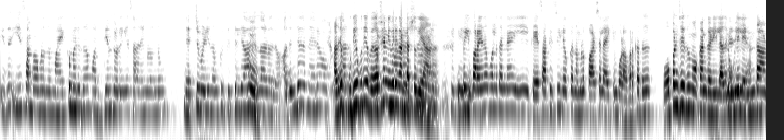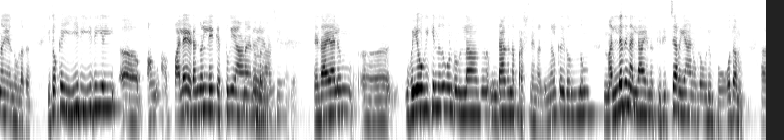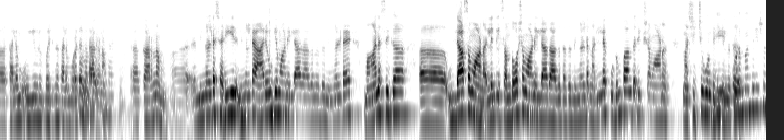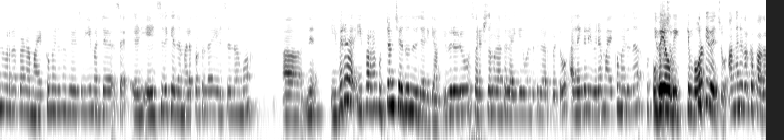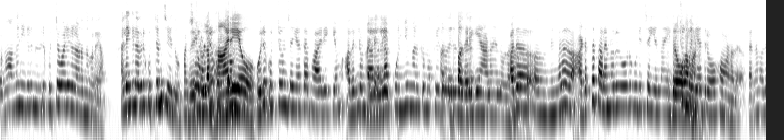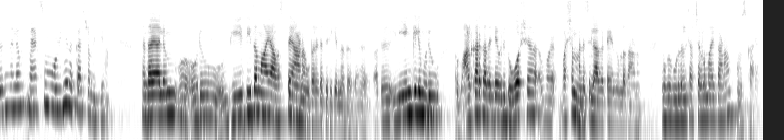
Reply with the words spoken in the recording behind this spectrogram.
ഇത് ഈ സംഭവങ്ങളൊന്നും മയക്കുമരുന്ന് മദ്യം തുടങ്ങിയ സാധനങ്ങളൊന്നും നെറ്റ് വഴി നമുക്ക് കിട്ടില്ല എന്നാണല്ലോ. അതിന്റെ നേരെ അതിന് പുതിയ പുതിയ വേർഷൻ ഇവർ കണ്ടെത്തുകയാണ്. ഇപ്പൊ ഈ പറയുന്ന പോലെ തന്നെ ഈ കെ എസ് ആർ ടി സിയിലൊക്കെ നമ്മൾ പാഴ്സൽ അയക്കുമ്പോൾ അവർക്കത് ഓപ്പൺ ചെയ്ത് നോക്കാൻ കഴിയില്ല. അതിനുള്ളിൽ എന്താണ് എന്നുള്ളത്. ഇതൊക്കെ ഈ രീതിയിൽ പല ഇടങ്ങളിലേക്ക് പലയിടങ്ങളിലേക്ക് എത്തുകയാണ് എന്നുള്ളതാണ്. എന്തായാലും ഉപയോഗിക്കുന്നത് കൊണ്ടുണ്ടാകുന്ന ഉണ്ടാകുന്ന പ്രശ്നങ്ങൾ. നിങ്ങൾക്ക് ഇതൊന്നും നല്ലതിനല്ല എന്ന് തിരിച്ചറിയാനുള്ള ഒരു ബോധം തലം ഈ ഒരു വരുന്ന തലമുറയ്ക്ക് ഉണ്ടാകണം. കാരണം നിങ്ങളുടെ ശരീരം നിങ്ങളുടെ ആരോഗ്യമാണ് ഇല്ലാതാകുന്നത് നിങ്ങളുടെ മാനസിക ഉല്ലാസമാണ് അല്ലെങ്കിൽ സന്തോഷമാണ് ഇല്ലാതാകുന്നത് നിങ്ങളുടെ നല്ല കുടുംബാന്തരീക്ഷമാണ് നശിച്ചുകൊണ്ടിരിക്കുന്നത്. കുടുംബാന്തരീക്ഷം എന്ന് പറഞ്ഞപ്പോഴാണ് മയക്കുമരുന്ന് ഉപയോഗിച്ച് ഈ മറ്റേ എയ്ഡ്സിലേക്ക് മലപ്പുറത്തുണ്ടായ എയ്ഡ്സ് ഉണ്ടാകുമ്പോൾ ഇവർ ഈ പറഞ്ഞ കുറ്റം ചെയ്തു എന്ന് വിചാരിക്കാം. ഇവരൊരു സുരക്ഷിതമല്ലാത്ത ലൈംഗിക ബന്ധത്തിൽ ഏർപ്പെട്ടു അല്ലെങ്കിൽ ഇവർ മയക്കുമരുന്ന് ഉപയോഗിക്കുമ്പോൾ കുത്തിവെച്ചു. അങ്ങനെ ഇവർക്ക് പകർന്നു. അങ്ങനെയെങ്കിലും ഇവർ കുറ്റവാളികളാണെന്ന് പറയാം. അല്ലെങ്കിൽ അവർ കുറ്റം ചെയ്തു. പക്ഷേ ഭാര്യയോ ഒരു കുറ്റവും ചെയ്യാത്ത ഭാര്യയ്ക്കും അവരിലുണ്ടാകുന്ന കുഞ്ഞുങ്ങൾക്കും ഒക്കെ ഇത് പകരുകയാണ് എന്നുള്ളത് അത് നിങ്ങൾ അടുത്ത തലമുറയോടുകൂടി ചെയ്യുന്ന ഏറ്റവും. വലിയ ദ്രോഹമാണത്. കാരണം അതിൽ നിന്നെല്ലാം മാക്സിമം ഒഴിഞ്ഞു നിൽക്കാൻ ശ്രമിക്കുക. എന്തായാലും ഒരു ഭീതിതമായ അവസ്ഥയാണ് ഉടലെടുത്തിരിക്കുന്നത്. അത് ഇനിയെങ്കിലും ഒരു ആൾക്കാർക്ക് അതിന്റെ ഒരു ദോഷ വശം മനസ്സിലാകട്ടെ എന്നുള്ളതാണ്. നമുക്ക് കൂടുതൽ ചർച്ചകളുമായി കാണാം. നമസ്കാരം.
